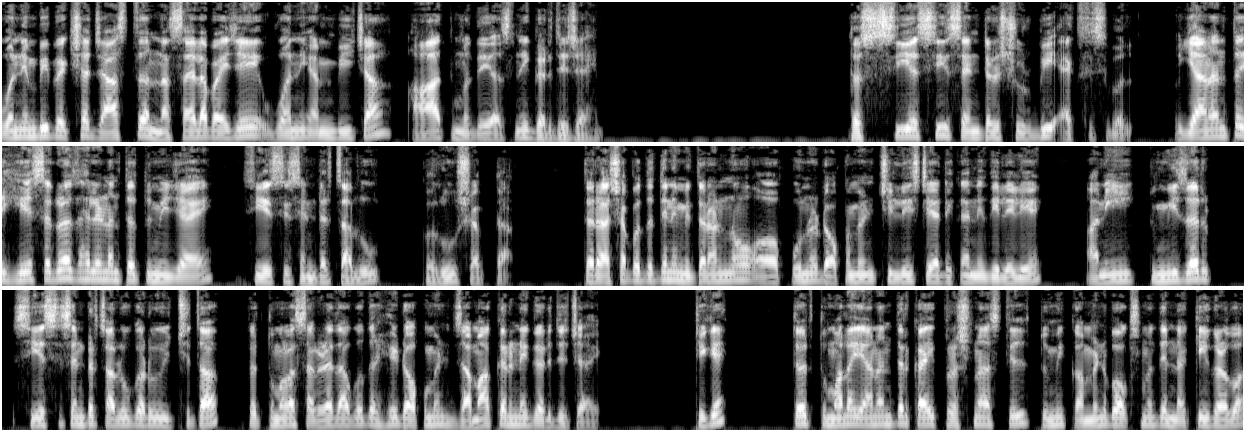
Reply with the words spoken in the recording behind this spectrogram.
वन एम बीपेक्षा जास्त नसायला पाहिजे. वन एम बीच्या आतमध्ये असणे गरजेचे आहे. The C S C centre should be accessible यानंतर हे सगळं झाल्यानंतर तुम्ही जे आहे सी एस सी सेंटर चालू करू शकता. तर अशा पद्धतीने मित्रांनो पूर्ण डॉक्युमेंटची लिस्ट या ठिकाणी दिलेली आहे. आणि तुम्ही जर सी एस सी सेंटर चालू करू इच्छिता तर तुम्हाला सगळ्यात अगोदर हे डॉक्युमेंट जमा करणे गरजेचे आहे. ठीक आहे? तर तुम्हाला यानंतर काही प्रश्न असतील तुम्ही कमेंट बॉक्समध्ये नक्की कळवा.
